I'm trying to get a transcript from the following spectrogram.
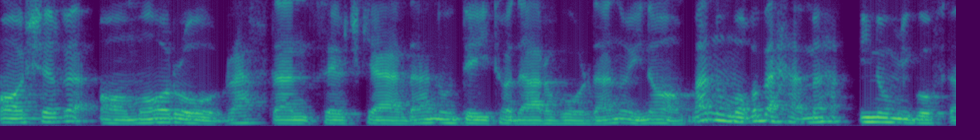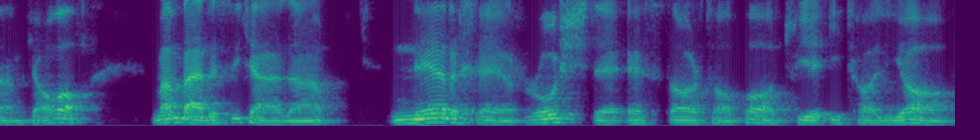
عاشق آمار رو رفتن search کردن و data در آوردن و اینا. من اون موقع به همه اینو می‌گفتم که آقا من بررسی کردم. نرخ رشد استارتاپ ها توی ایتالیا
